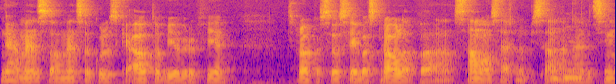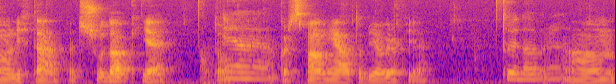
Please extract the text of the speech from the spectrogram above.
Ja, meni so, men so kulske autobiografije. Sprav, ko se oseba spravlja, pa sama o sebi napisala. Mm Mhm. -hmm. Recimo, lihta, pač šudok je to, Ja, ja, kar se spomnim, je autobiografija. to je dobro. Ja. Um,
